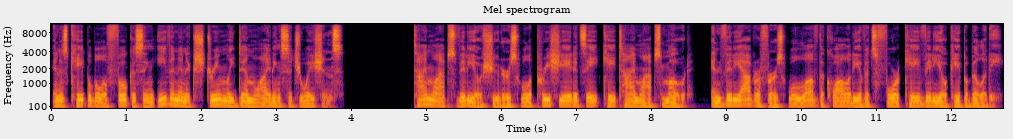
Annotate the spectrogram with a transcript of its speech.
and is capable of focusing even in extremely dim lighting situations. Time-lapse video shooters will appreciate its 8K time-lapse mode, and videographers will love the quality of its 4K video capability.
